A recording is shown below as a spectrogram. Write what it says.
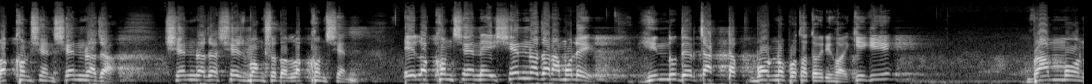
লক্ষণ সেন সেন রাজা। সেন রাজার শেষ বংশধর লক্ষণ সেন। এই লক্ষণ সেন এই সেন রাজার আমলে হিন্দুদের চারটা বর্ণ প্রথা তৈরি হয়। কি কি? ব্রাহ্মণ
